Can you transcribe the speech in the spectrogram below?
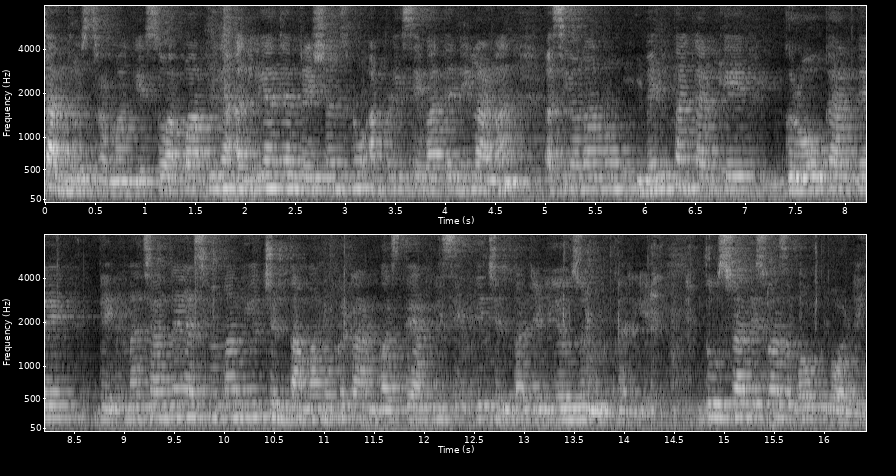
ਤੰਦਰੁਸਤ ਰਵਾਂਗੇ। ਸੋ ਆਪਾਂ ਆਪਣੀਆਂ ਅਗਲੀਆਂ ਜਨਰੇਸ਼ਨਸ ਨੂੰ ਆਪਣੀ ਸੇਵਾ ਤੇ ਨਹੀਂ ਲਾਣਾ। ਅਸੀਂ ਉਹਨਾਂ ਨੂੰ ਮਿਹਨਤਾਂ ਕਰਕੇ ਗਰੋ ਕਰਦੇ, ਦੇਖਣਾ ਚਾਹੁੰਦੇ ਹਾਂ। ਅਸੀਂ ਉਹਨਾਂ ਦੀਆਂ ਚਿੰਤਾਵਾਂ ਨੂੰ ਘਟਾਉਣ ਵਾਸਤੇ ਆਪਣੀ ਸਿਹਤ ਦੀ ਚਿੰਤਾ ਜਿਹੜੀ ਹੈ ਉਹ ਜ਼ਰੂਰ ਕਰੀਏ। ਦੂਸਰਾ ਦਿਸ ਵਾਸ ਅਬਾਊਟ ਬਾਡੀ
